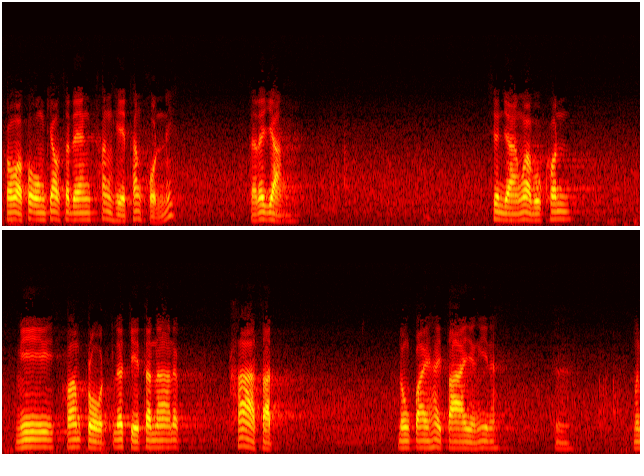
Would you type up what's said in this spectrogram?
เพราะว่าพระองค์เจ้าแสดงทั้งเหตุทั้งผลนี่ แต่ละอย่าง เช่นอย่างว่าบุคคล มีความโกรธและเจตนาแล้วฆ่าสัตว์ ลงไปให้ตายอย่างนี้นะมัน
